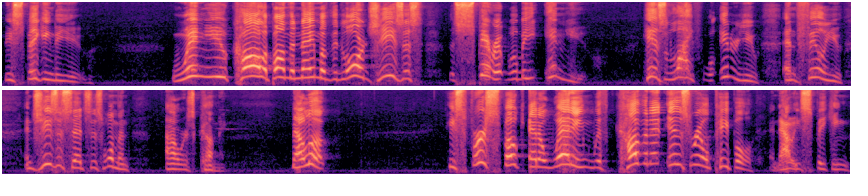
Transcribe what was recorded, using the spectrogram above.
He's speaking to you. When you call upon the name of the Lord Jesus, the Spirit will be in you. His life will enter you and fill you. And Jesus said to this woman, Hour's coming. Now look, he first spoke at a wedding with covenant Israel people, and now he's speaking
